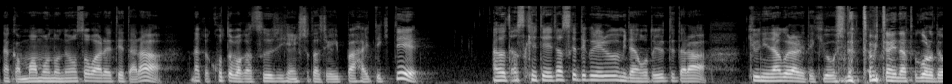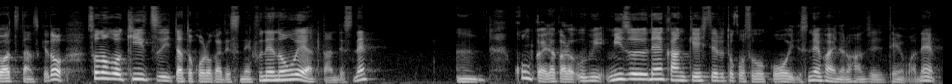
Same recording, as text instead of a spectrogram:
なんか魔物に襲われてたら、なんか言葉が通じへん人たちがいっぱい入ってきて、あの、助けて、助けてくれるみたいなこと言ってたら、急に殴られて気を失ったみたいなところで終わってたんですけど、その後気ぃついたところがですね、船の上やったんですね。うん。今回だから海、水ね、関係してるとこすごく多いですね、ファイナルファンタジー10はね。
